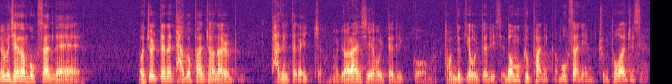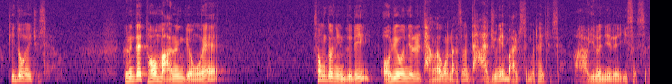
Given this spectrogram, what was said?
여러분 제가 목사인데 어쩔 때는 다급한 전화를 받을 때가 있죠. 뭐 11시에 올 때도 있고 더 늦게 올 때도 있어요. 너무 급하니까 목사님 좀 도와주세요. 기도해 주세요. 그런데 더 많은 경우에 성도님들이 어려운 일을 당하고 나서 나중에 말씀을 해 주세요. 아, 이런 일이 있었어요.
